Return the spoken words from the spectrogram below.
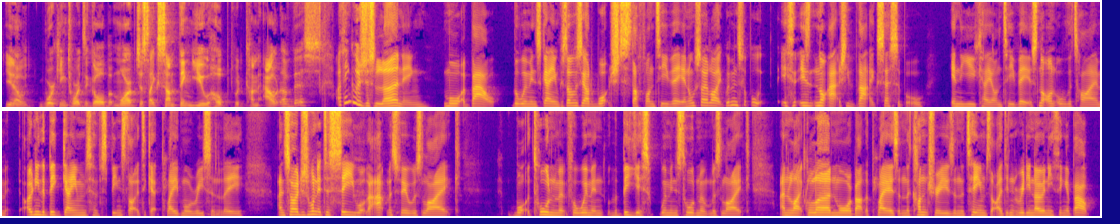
you know, working towards a goal, but more of just like something you hoped would come out of this. I think it was just learning more about the women's game because obviously I'd watched stuff on TV and also like women's football is, is not actually that accessible in the UK on TV. It's not on all the time. Only the big games have been started to get played more recently. And so I just wanted to see what the atmosphere was like, what a tournament for women, the biggest women's tournament was like, and like learn more about the players and the countries and the teams that I didn't really know anything about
